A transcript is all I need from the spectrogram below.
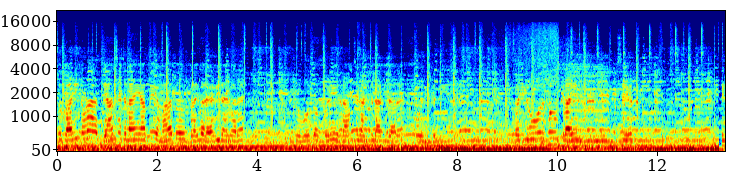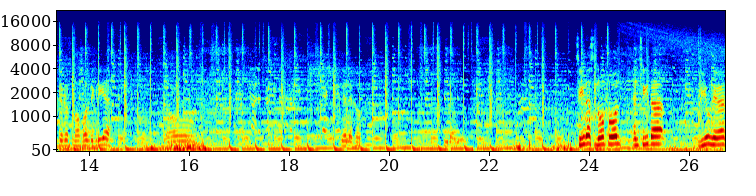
तो गाड़ी थोड़ा ध्यान से चलाएँ यहाँ पे। हमारा तो ड्राइवर है भी ड्राइवर है। तो वो तो बड़ी आराम से गाड़ी चला के जा रहा है, कोई दिक्कत नहीं है। But you also drive safe देखो स्नोफॉल दिख रही है। ये देखो see the snowfall and see the view here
